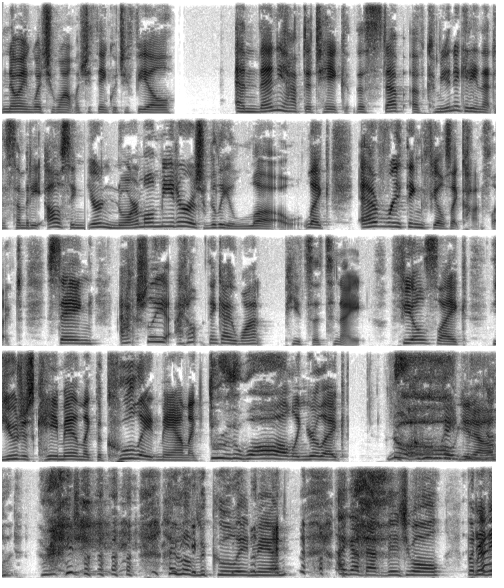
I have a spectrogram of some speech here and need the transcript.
knowing what you want, what you think, what you feel. And then you have to take the step of communicating that to somebody else. And your normal meter is really low. Like everything feels like conflict. Saying, actually, I don't think I want pizza tonight feels like you just came in like the Kool Aid man, like through the wall. And you're like, no, Kool-Aid you know, man. right? I love the Kool Aid man. I got that visual, but Right. it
